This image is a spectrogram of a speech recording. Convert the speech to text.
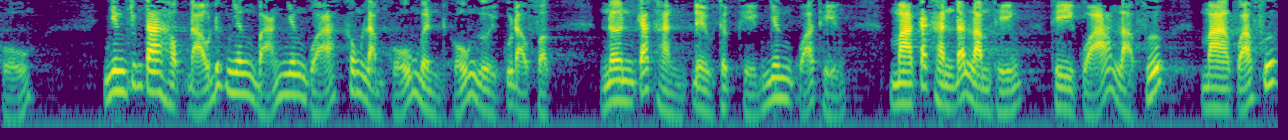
khổ. Nhưng chúng ta học đạo đức nhân bản nhân quả không làm khổ mình, khổ người của đạo Phật, nên các hành đều thực hiện nhân quả thiện, mà các hành đã làm thiện thì quả là phước, mà quả phước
